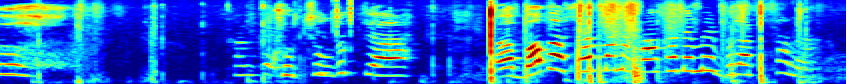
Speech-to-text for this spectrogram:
Oh, kurtulduk ya. ya. Baba sen bana kanka demeyi bıraksana.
